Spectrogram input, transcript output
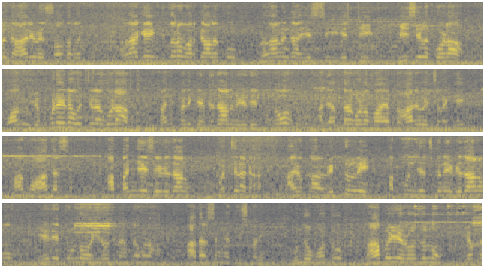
మంది ఆర్యవేద సోదరులకి అలాగే ఇతర వర్గాలకు ప్రధానంగా ఎస్సీ ఎస్టీ బీసీలకు కూడా వారు ఎప్పుడైనా వచ్చినా కూడా పని పలికే విధానం ఏదైతే ఉందో కూడా మా యొక్క ఆరోగ్యులకి మాకు ఆదర్శం. ఆ పని చేసే విధానం వచ్చిన ఆ యొక్క వ్యక్తుల్ని హక్కును చేసుకునే విధానము ఏదైతే ఉందో ఈరోజు మేమంతా కూడా ఆదర్శంగా తీసుకొని ముందుకు పోతూ రాబోయే రోజుల్లో ఈ యొక్క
